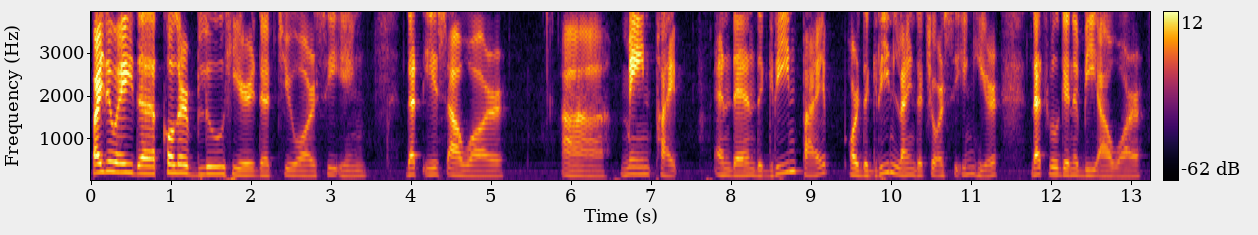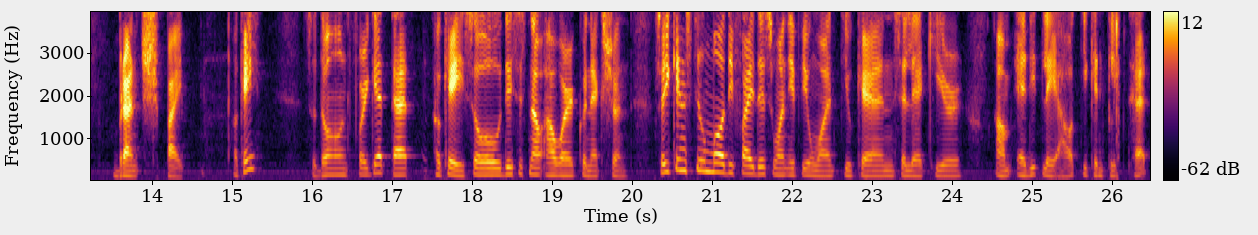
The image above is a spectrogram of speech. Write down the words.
By the way, the color blue here that you are seeing, that is our uh, main pipe. And then the green pipe or the green line that you are seeing here, that will gonna be our branch pipe. Okay, so don't forget that. Okay, so this is now our connection. So you can still modify this one if you want. You can select here um, edit layout. You can click that.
